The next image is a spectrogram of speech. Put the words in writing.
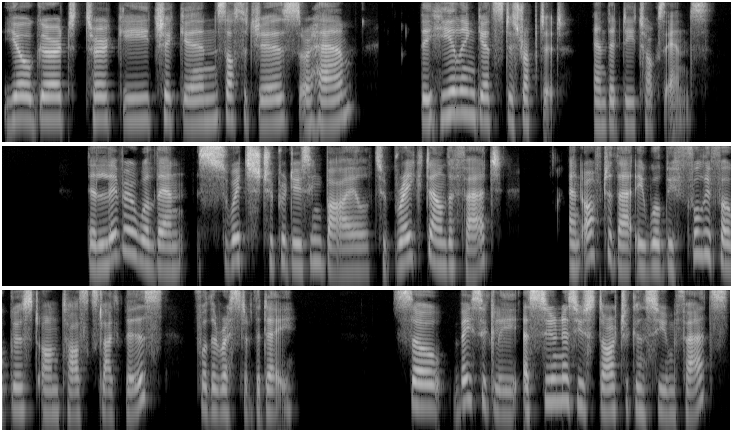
yogurt, turkey, chicken, sausages, or ham, the healing gets disrupted and the detox ends. The liver will then switch to producing bile to break down the fat, and after that, it will be fully focused on tasks like this for the rest of the day. So basically, as soon as you start to consume fats,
